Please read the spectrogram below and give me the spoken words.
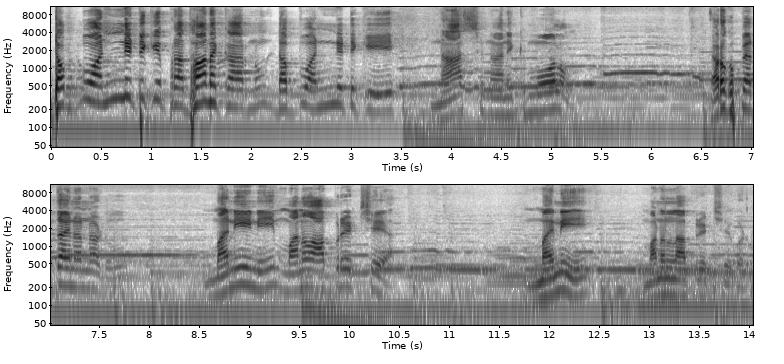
డబ్బు అన్నిటికీ ప్రధాన కారణం డబ్బు అన్నిటికీ నాశనానికి మూలం. ఎవరొక పెద్ద ఆయన అన్నాడు మనీని మనం ఆపరేట్ చేయాలి. మనీ మనల్ని ఆపరేట్ చేయకూడదు.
